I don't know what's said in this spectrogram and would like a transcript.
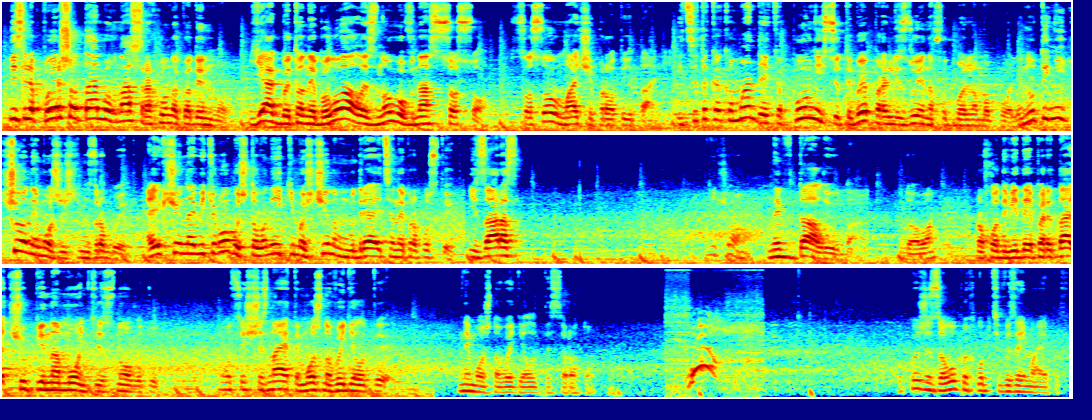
Після першого тайму в нас рахунок 1-0. Як би то не було, але знову в нас Сосо. Сосо в матчі проти Італії. І це така команда, яка повністю тебе паралізує на футбольному полі. Ну ти нічого не можеш їм зробити. А якщо навіть робиш, то вони якимось чином умудряються не пропустити. І зараз. Нічого. Невдалий удар. Чудово. Проходив ідея Пінамонті знову тут. Ну, це ще знаєте, можна виділити. Не можна виділити сироту. Якої же залупи, хлопці, ви займаєтесь?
